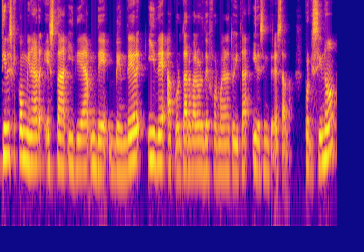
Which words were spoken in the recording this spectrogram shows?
tienes que combinar esta idea de vender y de aportar valor de forma gratuita y desinteresada, porque si no,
